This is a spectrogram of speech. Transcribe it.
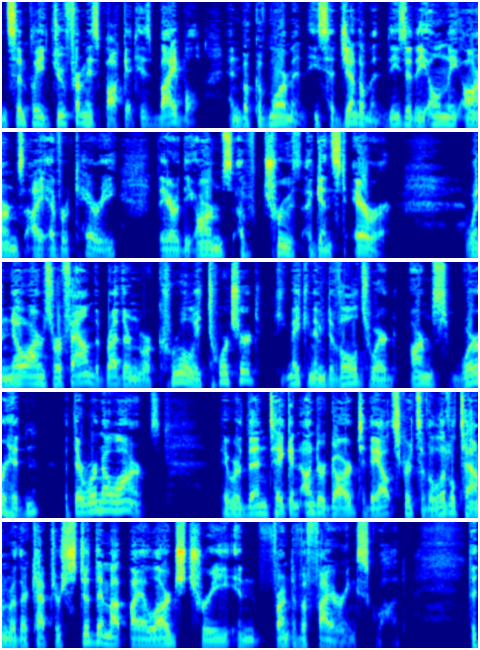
and simply drew from his pocket his Bible and Book of Mormon. He said, Gentlemen, these are the only arms I ever carry. They are the arms of truth against error. When no arms were found, the brethren were cruelly tortured, making them divulge where arms were hidden but there were no arms. They were then taken under guard to the outskirts of a little town where their captors stood them up by a large tree in front of a firing squad. The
